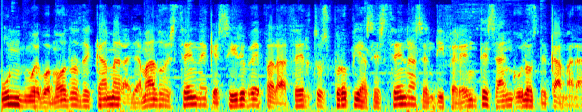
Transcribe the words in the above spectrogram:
Un nuevo modo de cámara llamado escena que sirve para hacer tus propias escenas en diferentes ángulos de cámara.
